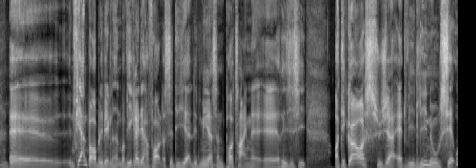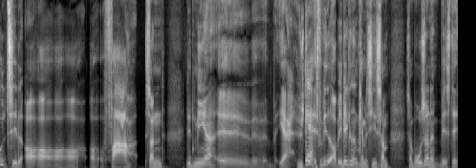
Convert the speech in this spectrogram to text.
mm. øh, en fjern boble i virkeligheden, hvor vi ikke rigtig har forholdt os til de her lidt mere mm. sådan påtrængende øh, risici. Og det gør også, synes jeg, at vi lige nu ser ud til at, at, at, at, at fare sådan lidt mere øh, ja, hysterisk ja. forvirret op. I virkeligheden kan man sige, som, som russerne, hvis det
